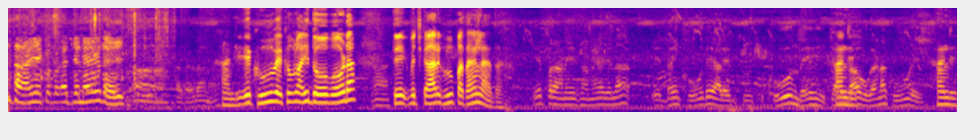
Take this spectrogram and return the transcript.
ਨਾ ਇੱਕ ਜਿੰਨੇ ਹੁੰਦੇ ਹਾਂਜੀ ਇਹ ਖੂਹ ਵੇਖੋ ਭਲਾ ਜੀ ਦੋ ਬੋਰਡ ਆ ਤੇ ਵਿਚਕਾਰ ਖੂਹ ਪਤਾ ਨਹੀਂ ਲੱਗਦਾ। ਇਹ ਪੁਰਾਣੇ ਸਮਿਆਂ 'ਚ ਨਾ ਇਦਾਂ ਹੀ ਖੂਹ ਦੇ ਆਲੇ ਖੂਹ ਹੁੰਦੇ ਸੀ। ਚੱਲਦਾ ਹੋਊਗਾ ਨਾ ਖੂਹ ਇਹ। ਹਾਂਜੀ।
